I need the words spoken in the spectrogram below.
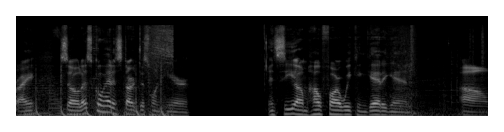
right so let's go ahead and start this one here and see um how far we can get again um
